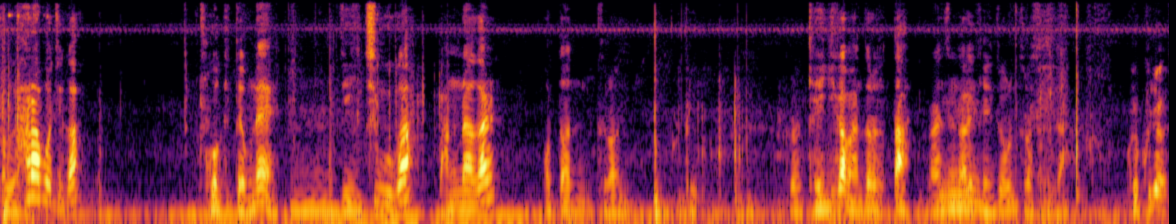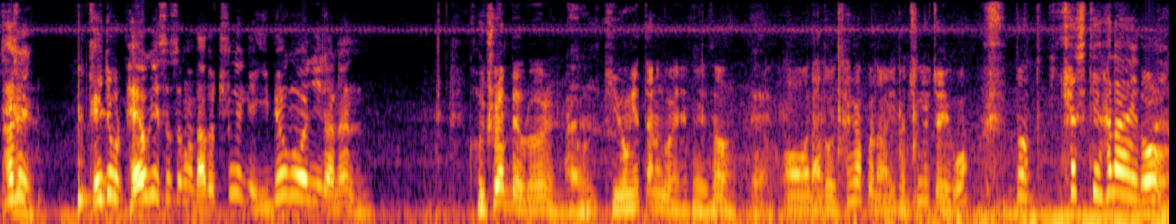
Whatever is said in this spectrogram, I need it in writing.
그 할아버지가 죽었기 때문에 음, 이제 이 친구가 막 나갈 어떤 그런 그 그런 계기가 만들어졌다라는 생각이 음. 개인적으로 들었습니다. 그렇군요. 사실 개인적으로 배역에 있어서는 나도 충격이 이병헌이라는 걸출한 배우를 네. 거기 기용했다는 거에 대해서 네. 어 나도 생각보다 이거 충격적이고 또 캐스팅 하나에도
